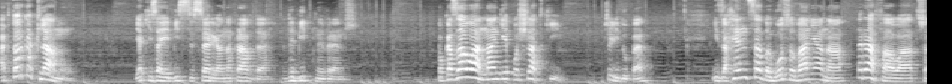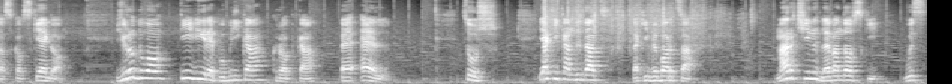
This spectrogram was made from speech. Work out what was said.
Aktorka klanu. Jaki zajebisty serial, naprawdę. Wybitny wręcz. Pokazała nagie pośladki, czyli dupę, i zachęca do głosowania na Rafała Trzaskowskiego. Źródło tvrepublika.pl Cóż, jaki kandydat, taki wyborca. Marcin Lewandowski. Błys...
